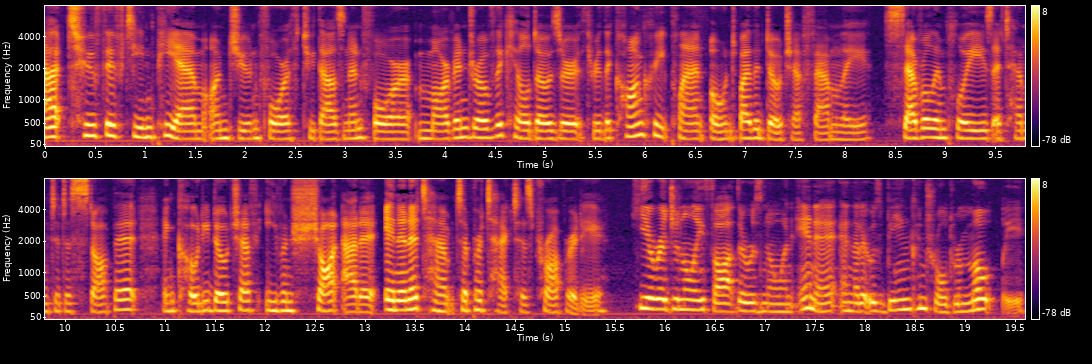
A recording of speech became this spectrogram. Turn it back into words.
At 2:15 p.m. on June 4th, 2004, Marvin drove the killdozer through the concrete plant owned by the Docheff family. Several employees attempted to stop it, and Cody Docheff even shot at it in an attempt to protect his property. He originally thought there was no one in it and that it was being controlled remotely.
